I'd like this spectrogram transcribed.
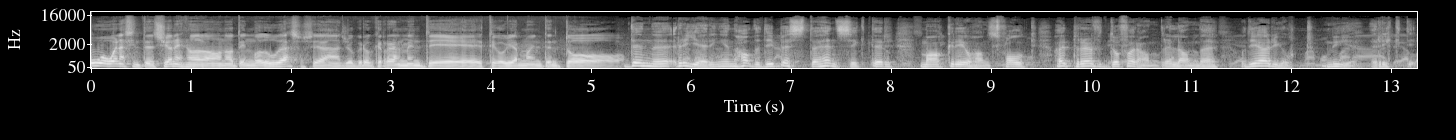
Hubo buenas intenciones, no, no tengo dudas. O sea, yo creo que realmente este gobierno intentó Denne regjeringen hadde de beste hensikter. Macri og hans folk har prøvd å forandre landet, og de har gjort mye riktig.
